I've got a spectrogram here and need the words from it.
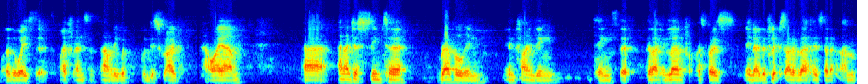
one of the ways that my friends and family would, would describe how I am. Uh, and I just seem to revel in in finding things that that I can learn from. I suppose you know the flip side of that is that I'm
